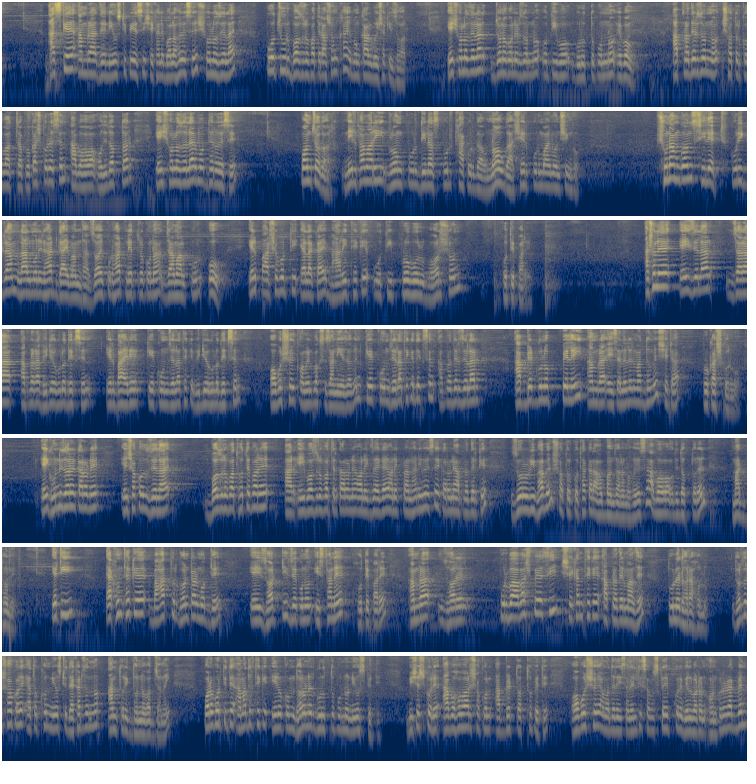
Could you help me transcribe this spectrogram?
আজকে আমরা যে নিউজটি পেয়েছি, সেখানে বলা হয়েছে, ষোলো জেলায় প্রচুর বজ্রপাতের আশঙ্কা এবং কালবৈশাখী ঝড়। এই ষোলো জেলার জনগণের জন্য অতীব গুরুত্বপূর্ণ এবং আপনাদের জন্য সতর্কবার্তা প্রকাশ করেছেন আবহাওয়া অধিদপ্তর। এই ষোলো জেলার মধ্যে রয়েছে পঞ্চগড়, নীলফামারী, রংপুর, দিনাজপুর, ঠাকুরগাঁও, নওগাঁ, শেরপুর, ময়মনসিংহ। সুনামগঞ্জ, সিলেট, কুড়িগ্রাম, লালমনিরহাট, গাইবান্ধা, জয়পুরহাট, নেত্রকোনা, জামালপুর ও এর পার্শ্ববর্তী এলাকায় ভারী থেকে অতি প্রবল বর্ষণ হতে পারে। আসলে এই জেলার যারা আপনারা ভিডিওগুলো দেখছেন, এর বাইরে কে কোন জেলা থেকে ভিডিওগুলো দেখছেন অবশ্যই কমেন্ট বক্সে জানিয়ে যাবেন কে কোন জেলা থেকে দেখছেন। আপনাদের জেলার আপডেটগুলো পেলেই আমরা এই চ্যানেলের মাধ্যমে সেটা প্রকাশ করব। এই ঘূর্ণিঝড়ের কারণে এই সকল জেলায় বজ্রপাত হতে পারে আর এই বজ্রপাতের কারণে অনেক জায়গায় অনেক প্রাণহানি হয়েছে। এ কারণে আপনাদেরকে জরুরিভাবে সতর্ক থাকার আহ্বান জানানো হয়েছে আবহাওয়া অধিদপ্তরের মাধ্যমে। এটি এখন থেকে বাহাত্তর ঘণ্টার মধ্যে এই ঝড়টি যে কোনো স্থানে হতে পারে। আমরা ঝড়ের পূর্বাভাস পেয়েছি, সেখান থেকে আপনাদের মাঝে তুলে ধরা হলো। ধৈর্য সহকারে এতক্ষণ নিউজটি দেখার জন্য আন্তরিক ধন্যবাদ জানাই। পরবর্তীতে আমাদের থেকে এরকম ধরনের গুরুত্বপূর্ণ নিউজ পেতে, বিশেষ করে আবহাওয়ার সকল আপডেট তথ্য পেতে, অবশ্যই আমাদের এই চ্যানেলটি সাবস্ক্রাইব করে বেল বাটন অন করে রাখবেন।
